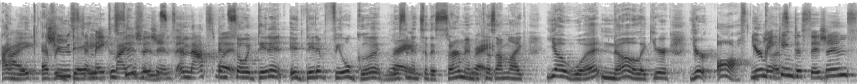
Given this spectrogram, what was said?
I, I make everyday make decisions. my decisions. And that's what And so it didn't it didn't feel good right. listening to this sermon because. I'm like, yo, what? No, like you're you're off. You're making decisions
